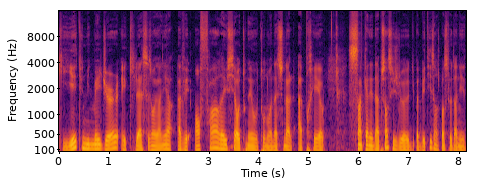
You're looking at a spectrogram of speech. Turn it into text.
qui est une mid-major et qui la saison dernière avait enfin réussi à retourner au tournoi national après 5 années d'absence, si je ne dis pas de bêtises. Hein. je pense que le dernier,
